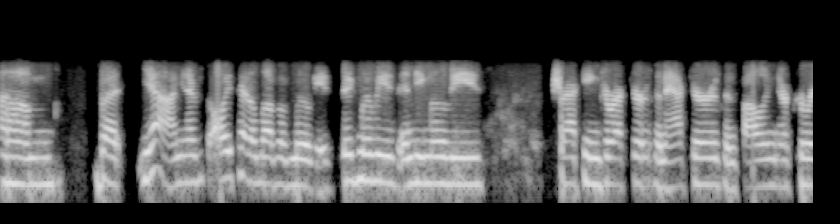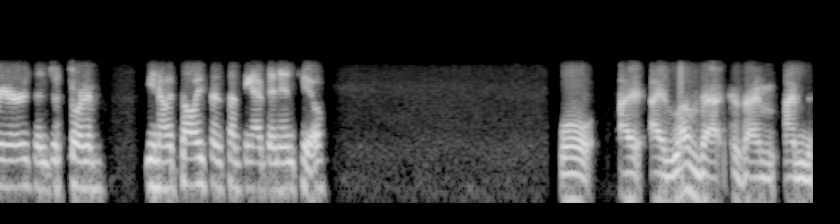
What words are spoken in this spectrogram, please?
Um, but yeah, I mean, I've just always had a love of movies, big movies, indie movies, tracking directors and actors and following their careers and just sort of, you know, it's always been something I've been into. Well, I, I love that because I'm I'm the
